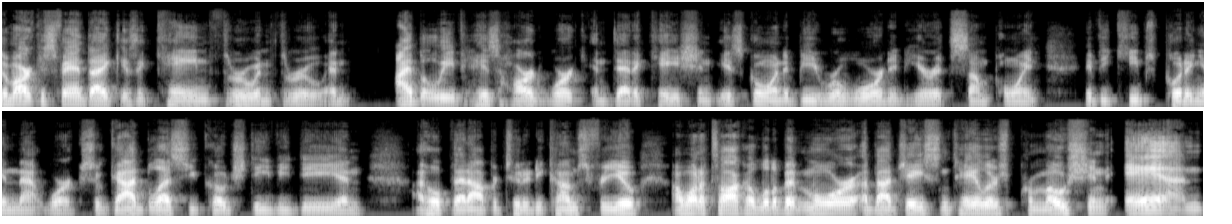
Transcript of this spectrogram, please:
Demarcus Van Dyke is a Cane through and through. And I believe his hard work and dedication is going to be rewarded here at some point if he keeps putting in that work. So God bless you, Coach DVD, and I hope that opportunity comes for you. I want to talk a little bit more about Jason Taylor's promotion and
